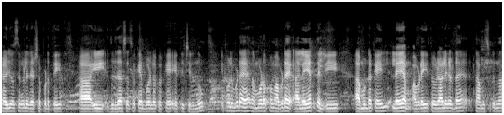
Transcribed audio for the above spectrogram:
കഴിഞ്ഞ ദിവസങ്ങളിൽ രക്ഷപ്പെടുത്തി ഈ ദുരിതാശ്വാസ ക്യാമ്പുകളിലേക്കൊക്കെ എത്തിച്ചിരുന്നു. ഇപ്പോൾ ഇവിടെ നമ്മോടൊപ്പം അവിടെ ലയത്തിൽ ഈ മുണ്ടക്കയിൽ ലയം അവിടെ ഈ തൊഴിലാളികളുടെ താമസിക്കുന്ന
